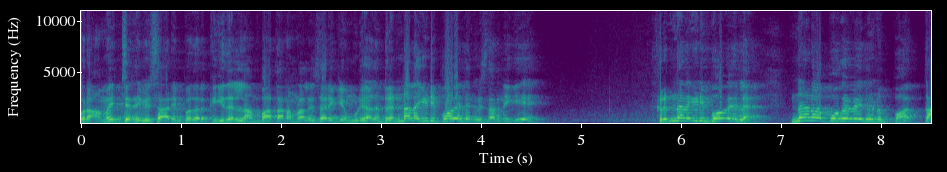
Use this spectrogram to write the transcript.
ஒரு அமைச்சரை விசாரிப்பதற்கு இதெல்லாம் பார்த்தா நம்மளால் விசாரிக்க முடியாது ரெண்டு நாளாக ஈடி போவே இல்லைங்க விசாரணைக்கு. ரெண்டு நாள் ஈடி போவே இல்லை. என்னடா போகவே இல்லைன்னு பார்த்தா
